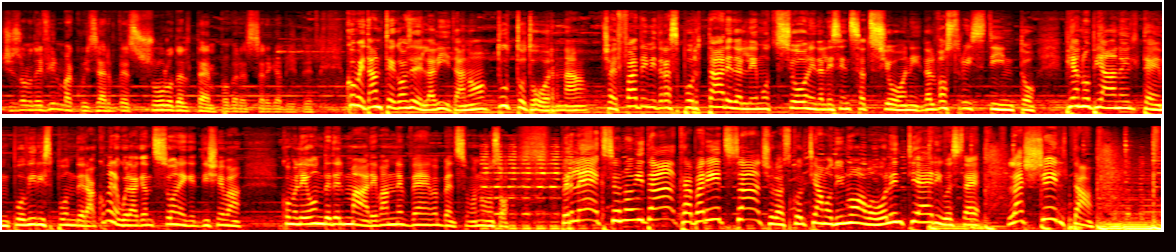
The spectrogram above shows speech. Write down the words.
ci sono dei film a cui serve solo del tempo per essere capiti. Come tante cose della vita, no? Tutto torna. Cioè fatevi trasportare dalle emozioni, dalle sensazioni, dal vostro istinto. Piano piano il tempo vi risponderà. Com'era quella canzone che diceva come le onde del mare vanno e vengono? Vabbè, insomma, non lo so. Per le ex novità, Caparezza, ce lo ascoltiamo di nuovo volentieri. Questa è La scelta.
